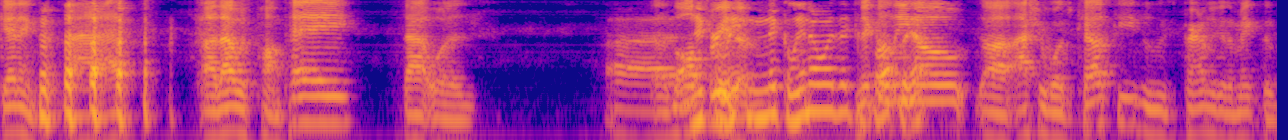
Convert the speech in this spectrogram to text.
getting that. uh, that was Pompey. That was Uh, all three of them. Nicolino, I think. as well, yeah. Nicolino, uh, Asher Wojciechowski, who's apparently going to make the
